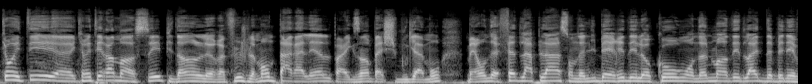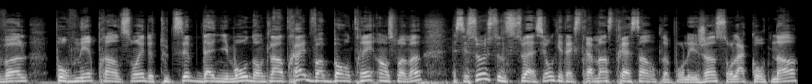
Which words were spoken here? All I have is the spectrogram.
qui ont été euh, qui ont été ramassés. Puis dans le refuge, le monde parallèle, par exemple, à Chibougamau, mais on a fait de la place, on a libéré des locaux, on a demandé de l'aide de bénévoles pour venir prendre soin de tout type d'animaux. Donc l'entraide va bon train en ce moment. Mais c'est sûr, c'est une situation qui est extrêmement stressante là, pour les gens sur la côte nord.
